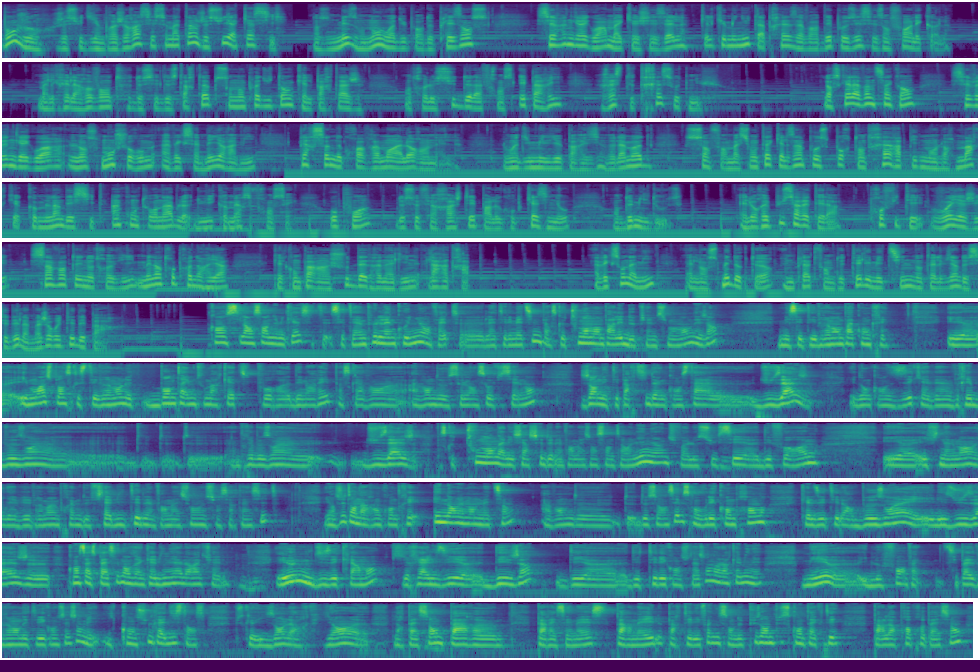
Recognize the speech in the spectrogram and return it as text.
Bonjour, je suis Guillaume Brageras et ce matin je suis à Cassis, dans une maison non loin du port de Plaisance. Séverine Grégoire m'accueille chez elle quelques minutes après avoir déposé ses enfants à l'école. Malgré la revente de ces deux startups, son emploi du temps qu'elle partage entre le sud de la France et Paris reste très soutenu. Lorsqu'elle a 25 ans, Séverine Grégoire lance Mon Showroom avec sa meilleure amie. Personne ne croit vraiment alors en elle. Loin du milieu parisien de la mode, sans formation tech, elles imposent pourtant très rapidement leur marque comme l'un des sites incontournables du e-commerce français, au point de se faire racheter par le groupe Casino en 2012. Elle aurait pu s'arrêter là, profiter, voyager, s'inventer une autre vie, mais l'entrepreneuriat, qu'elle compare à un shoot d'adrénaline, la rattrape. Avec son ami, elle lance MedDoctor, une plateforme de télémédecine dont elle vient de céder la majorité des parts. Quand on s'est lancé en 2015, c'était- un peu l'inconnu en fait, euh, la télémédecine, parce que tout le monde en parlait depuis un petit moment déjà, mais c'était vraiment pas concret. Et, euh, moi, je pense que c'était vraiment le bon time to market pour euh, démarrer, parce qu'avant avant de se lancer officiellement, déjà on était parti d'un constat d'usage, et donc on se disait qu'il y avait un vrai besoin, euh, de, de- de- un vrai besoin euh, d'usage, parce que tout le monde allait chercher de l'information santé en ligne. hein, tu vois le succès euh, des forums. Et, euh, et finalement, il y avait vraiment un problème de fiabilité de l'information sur certains sites. Et ensuite, on a rencontré énormément de médecins avant de, de, de se lancer parce qu'on voulait comprendre quels étaient leurs besoins et les usages, euh, comment ça se passait dans un cabinet à l'heure actuelle. Et eux nous disaient clairement qu'ils réalisaient euh, déjà des, euh, des téléconsultations dans leur cabinet. Mais euh, ils le font, enfin, c'est pas vraiment des téléconsultations, mais ils consultent à distance puisqu'ils ont leurs clients, leurs patients par, par SMS, par mail, par téléphone. Ils sont de plus en plus contactés par leurs propres patients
